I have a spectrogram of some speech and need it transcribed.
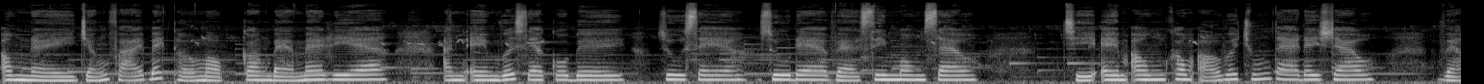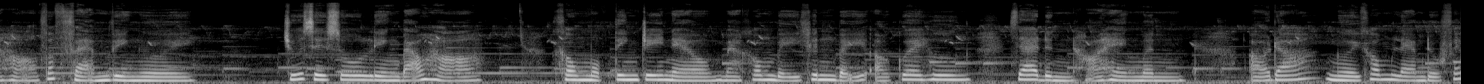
ông này chẳng phải bác thợ mộc con bà maria anh em với Jacobe, Giuse, Juda và Simon sao? Chị em ông không ở với chúng ta đây sao? Và họ vấp phạm vì người. Chúa Giêsu liền bảo họ: không một tiên tri nào mà không bị khinh bỉ ở quê hương, gia đình họ hàng mình. Ở đó, người không làm được phép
